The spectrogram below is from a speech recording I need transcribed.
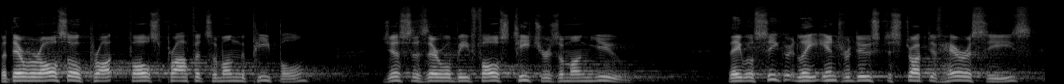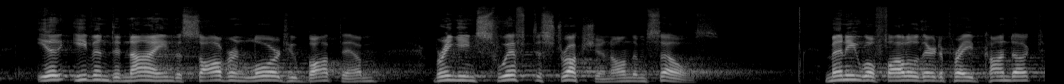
But there were also pro- false prophets among the people, just as there will be false teachers among you. They will secretly introduce destructive heresies, even denying the sovereign Lord who bought them, bringing swift destruction on themselves. Many will follow their depraved conduct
